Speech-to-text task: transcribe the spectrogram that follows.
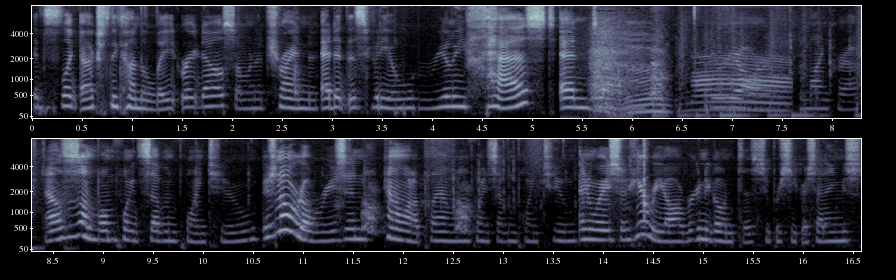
It's like actually kind of late right now, so I'm gonna try and edit this video really fast. And um, here we are, this is on 1.7.2. There's no real reason. Kind of want to play on 1.7.2. Anyway, so here we are. We're gonna go into super secret settings.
